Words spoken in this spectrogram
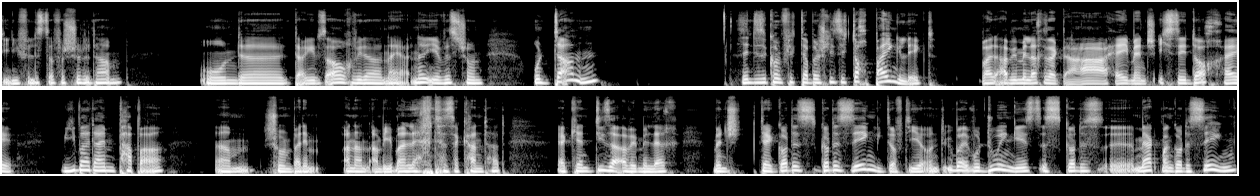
die die Philister verschüttet haben. Und äh, da gibt es auch wieder, naja, ne, ihr wisst schon. Und dann sind diese Konflikte aber schließlich doch beigelegt, weil Abimelech sagt, ah, hey Mensch, ich sehe doch, hey, wie bei deinem Papa, ähm, schon bei dem anderen Abimelech, das erkannt hat, erkennt dieser Abimelech, Mensch, der Gottes, Gottes Segen liegt auf dir. Und überall, wo du hingehst, ist Gottes, äh, merkt man Gottes Segen.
